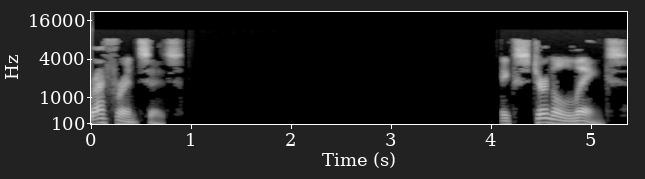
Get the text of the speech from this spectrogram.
References. External links.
